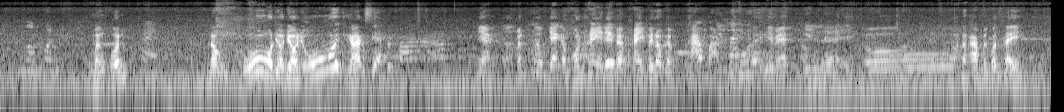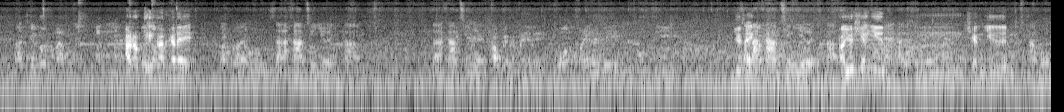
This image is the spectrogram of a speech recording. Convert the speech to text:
ๆเมืองพลเมืองผลใช่น้องโอ้เดี๋ยวเดี๋ยวโอ้ยกำลังเสียบเป็นป้า เนี่ย มันปลื้มใจกับคนให้ได้แบบให้ไปแล้วแบบค้าปากดูเลยเห็นไหมกินเลยโอ้น้องอ้ำเป็นคนใส่เอาน้องเก่งก่อนก็ได้สารคามชิงยืนครับสารคามชิงยืนเข้าไปข้างในเลยโอ้เข้าไปเลยอยู่สาใส่รก่อนคามชิงยืนครับเอาอยู่เชียงยืนใช่ครับอืมเชียงยืน ครับผม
